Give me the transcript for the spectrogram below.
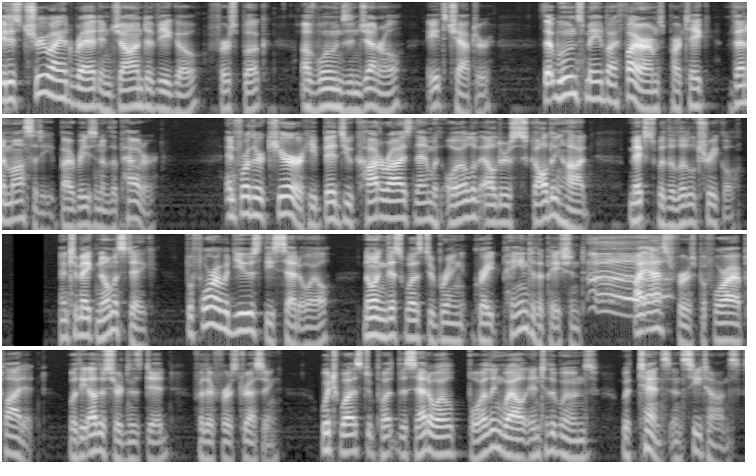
It is true I had read in John de Vigo, first book, of Wounds in General, eighth chapter, that wounds made by firearms partake venomosity by reason of the powder. And for their cure, he bids you cauterize them with oil of elders scalding hot, mixed with a little treacle. And to make no mistake, before I would use the said oil, knowing this was to bring great pain to the patient, I asked first before I applied it what the other surgeons did for their first dressing, which was to put the said oil boiling well into the wounds with tents and setons.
